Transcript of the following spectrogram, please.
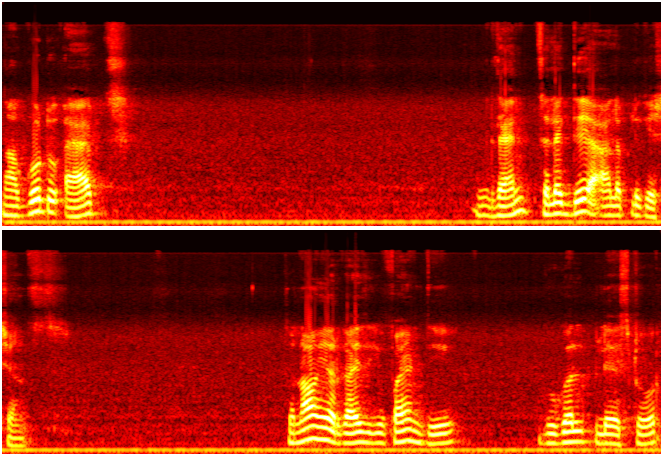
Now go to apps. Then select the all applications so now here guys you find the google play store.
